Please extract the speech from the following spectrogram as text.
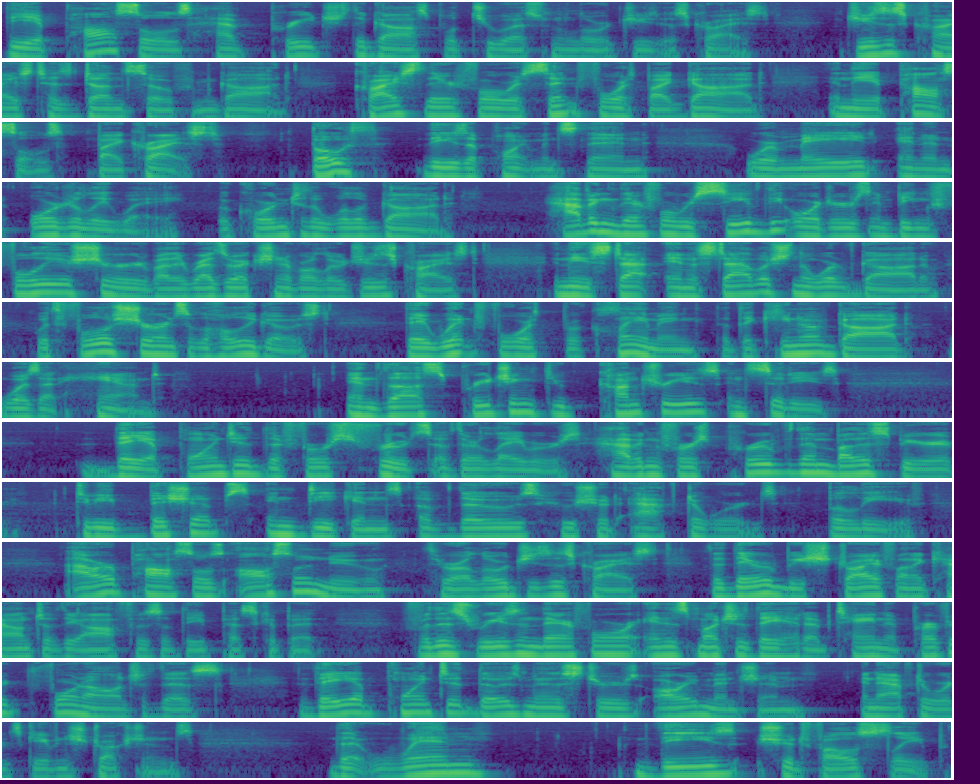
The apostles have preached the gospel to us from the Lord Jesus Christ. Jesus Christ has done so from God. Christ, therefore, was sent forth by God, and the apostles by Christ. Both these appointments, then, were made in an orderly way, according to the will of God. Having therefore received the orders and being fully assured by the resurrection of our Lord Jesus Christ, and, the and established in the Word of God, with full assurance of the Holy Ghost, they went forth proclaiming that the kingdom of God was at hand. And thus, preaching through countries and cities, they appointed the first fruits of their labors, having first proved them by the Spirit to be bishops and deacons of those who should afterwards believe. Our apostles also knew, through our Lord Jesus Christ, that there would be strife on account of the office of the episcopate. For this reason, therefore, inasmuch as they had obtained a perfect foreknowledge of this, they appointed those ministers already mentioned, and afterwards gave instructions, that when these should fall asleep,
